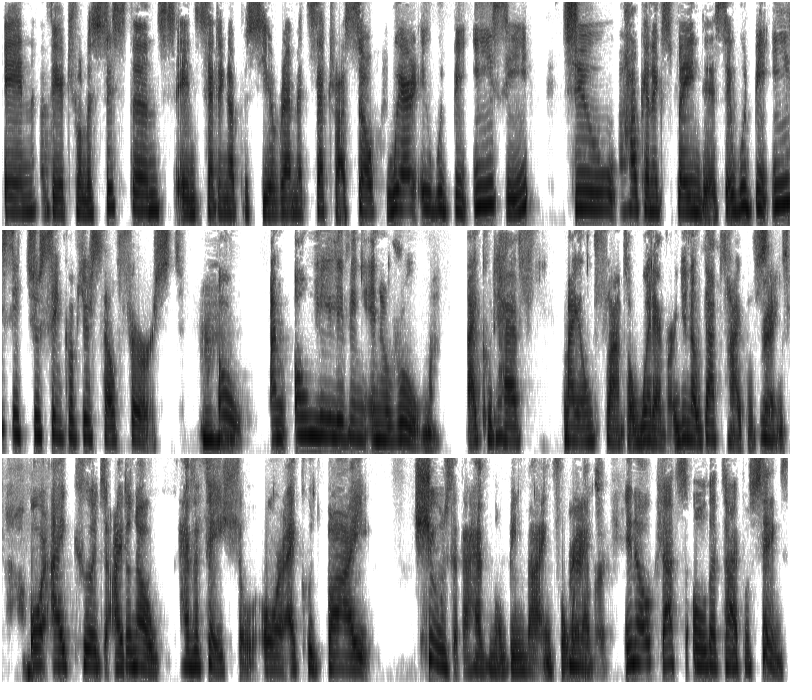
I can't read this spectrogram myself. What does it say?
in virtual assistants, in setting up a CRM, etc. So where it would be easy to, how can I explain this? It would be easy to think of yourself 1st mm-hmm. Oh, I'm only living in a room. I could have my own flat or whatever, you know, that type of right. things. Or I could, I don't know, have a facial or I could buy shoes that I have not been buying for whatever. Right. You know, that's all that type of things.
